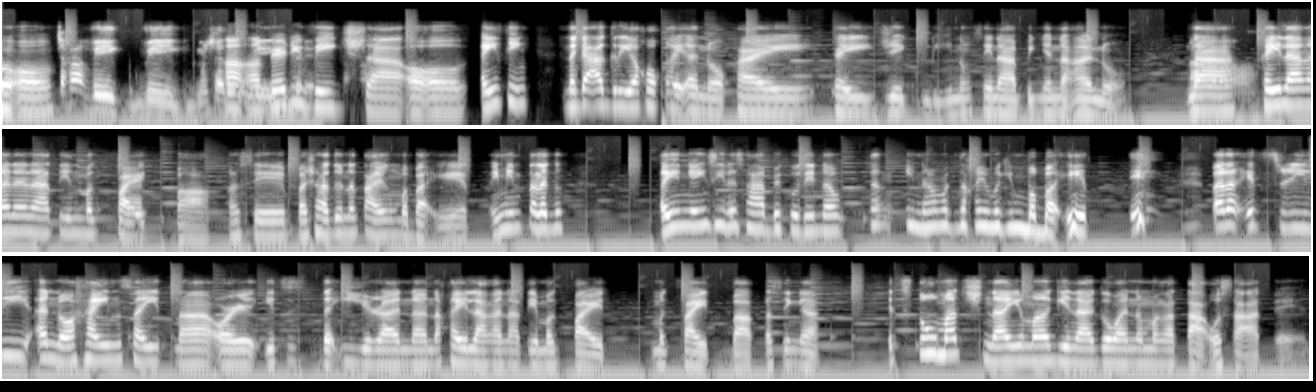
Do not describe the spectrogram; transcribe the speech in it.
Oo. Tsaka vague, vague. Masyadong ah, vague. very din. vague siya. Oo. I think nag-agree ako kay ano, kay kay Jiggly nung sinabi niya na ano, na Ah. kailangan na natin mag-fight back kasi masyado na tayong mabait. I mean, talagang ayun nga yung sinasabi ko din na tang ina, wag na kayo maging mabait. Parang it's really ano hindsight na or it's the era na, na kailangan natin mag-fight mag-fight back kasi nga it's too much na yung mga ginagawa ng mga tao sa atin,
